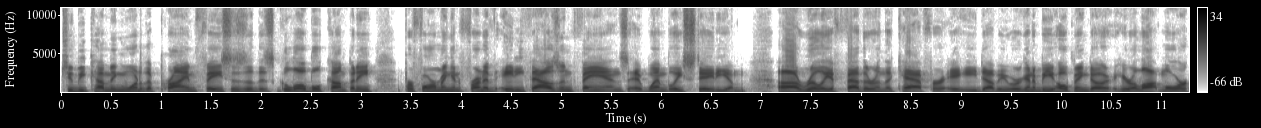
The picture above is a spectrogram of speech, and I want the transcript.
to becoming one of the prime faces of this global company, performing in front of 80,000 fans at Wembley Stadium. Uh, really a feather in the cap for AEW. We're going to be hoping to hear a lot more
